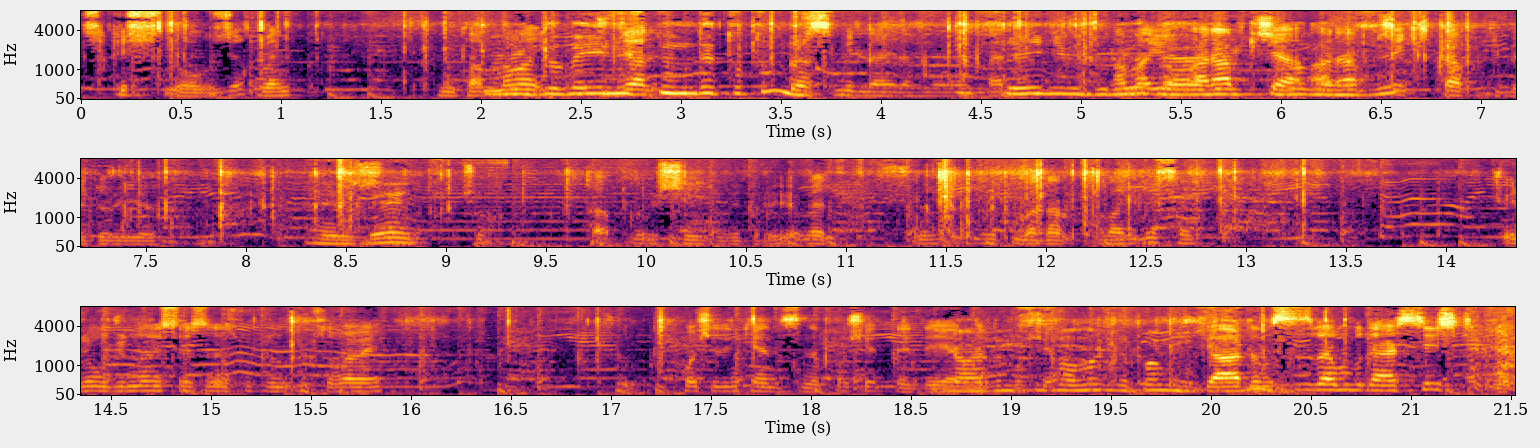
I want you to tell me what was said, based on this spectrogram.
çıkış ne olacak ben bunu tam Böyle ama göbeğin güzel üstünde tutun da. Bismillahirrahmanirrahim. Şey gibi duruyor, Ama yok Arapça, kitaba Arapça benziyor. kitap gibi duruyor. Evet. Çok tatlı bir şey gibi duruyor. Ben şunu tutmadan alabilirsem. Şöyle ucundan isterseniz tutun Mustafa Bey. Poşetin kendisine poşet de değerli Yardımsız poşet. Allah yapamıyorsun. Yardımsız ben bu dersi hiç gitmedim.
